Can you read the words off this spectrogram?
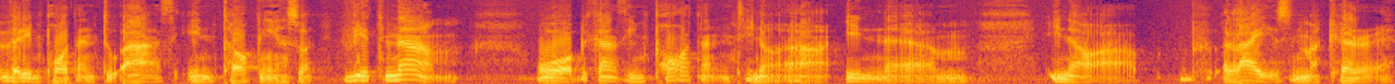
very important to us in talking and so on. Vietnam War becomes important, you know, uh, in um, in our lives in Makerere.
